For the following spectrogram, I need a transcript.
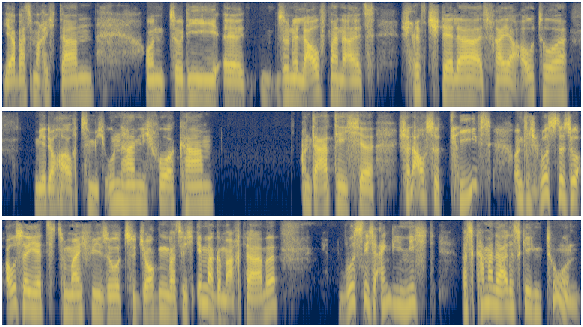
ja, was mache ich dann? Und so die, äh, so eine Laufbahn als Schriftsteller, als freier Autor mir doch auch ziemlich unheimlich vorkam. Und da hatte ich äh, schon auch so Tiefs und ich wusste so, außer jetzt zum Beispiel so zu joggen, was ich immer gemacht habe, wusste ich eigentlich nicht, was kann man da alles gegen tun.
